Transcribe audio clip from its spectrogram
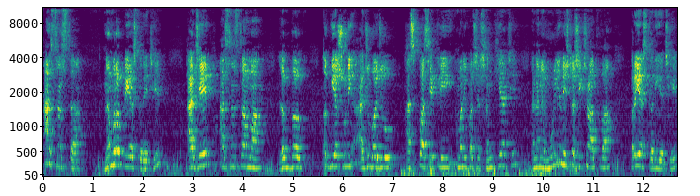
આ સંસ્થા નમ્ર પ્રયાસ કરે છે. આજે આ સંસ્થામાં લગભગ અગિયારસોની આજુબાજુ આસપાસ એટલી અમારી પાસે સંખ્યા છે અને અમે મૂલ્યનિષ્ઠ શિક્ષણ આપવા પ્રયાસ કરીએ છીએ.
